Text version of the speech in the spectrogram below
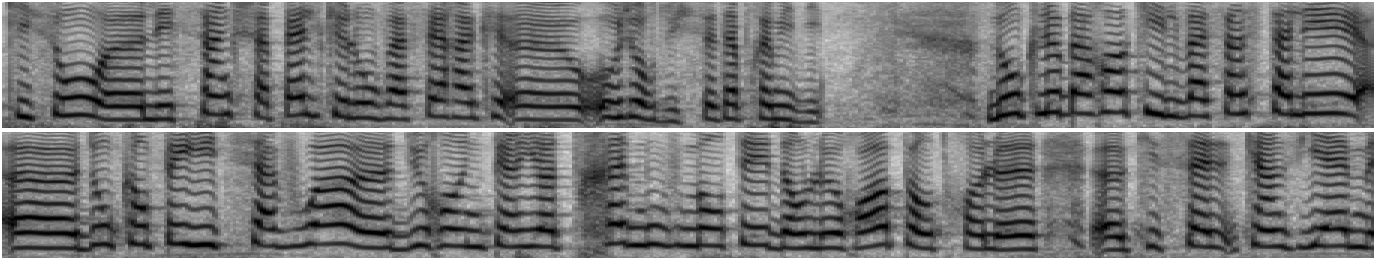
qui sont les cinq chapelles que l'on va faire aujourd'hui, cet après-midi. Donc le baroque, il va s'installer euh, donc en pays de Savoie euh, durant une période très mouvementée dans l'Europe entre le 15e euh,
